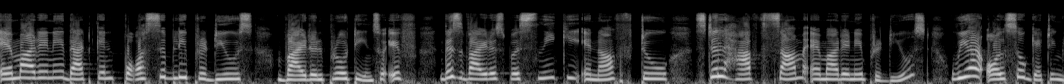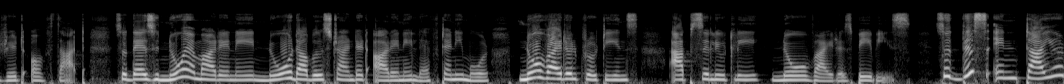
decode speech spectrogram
mRNA that can possibly produce viral protein. So, if this virus was sneaky enough to still have some mRNA produced, we are also getting rid of that. So, there's no mRNA, no double stranded RNA left anymore, no viral proteins, absolutely no virus babies. So, this entire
